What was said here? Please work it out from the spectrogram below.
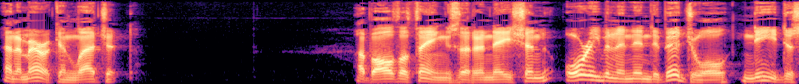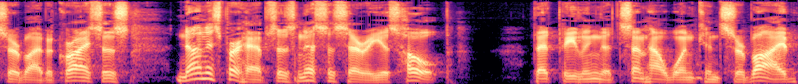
an American legend. Of all the things that a nation, or even an individual, need to survive a crisis, none is perhaps as necessary as hope. That feeling that somehow one can survive,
